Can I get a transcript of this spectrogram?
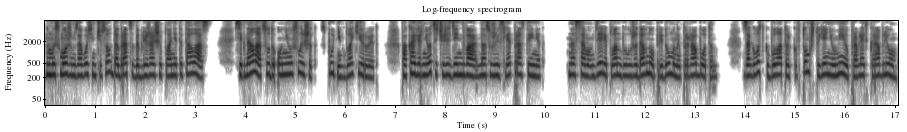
но мы сможем за восемь часов добраться до ближайшей планеты Талас. Сигналы отсюда он не услышит, спутник блокирует. Пока вернется через день-два, нас уже и след простынет. На самом деле план был уже давно придуман и проработан. Загвоздка была только в том, что я не умею управлять кораблем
